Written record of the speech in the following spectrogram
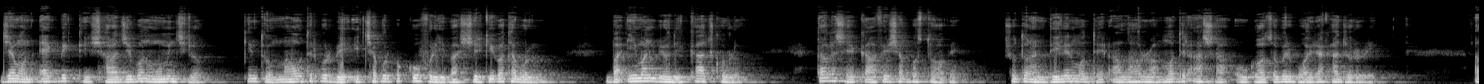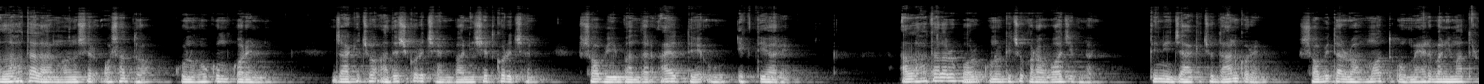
যেমন এক ব্যক্তি সারা জীবন মুমিন ছিল, কিন্তু মাউতের পূর্বে ইচ্ছাপূর্বক কুফুরি বা শিরকি কথা বলল বা ইমান বিরোধী কাজ করল, তাহলে সে কাফির সাব্যস্ত হবে। সুতরাং দিলের মধ্যে আল্লাহর রহমতের আশা ও গজবের ভয় রাখা জরুরি। আল্লাহ তালা মানুষের অসাধ্য কোনো হুকুম করেননি। যা কিছু আদেশ করেছেন বা নিষেধ করেছেন, সবই বান্দার আয়ত্তে ও ইখতিয়ারে আল্লাহ তালার উপর কোনো কিছু করা ওয়াজিব নয়। তিনি যা কিছু দান করেন, সবই তার রহমত ও মেহরবানি মাত্র।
